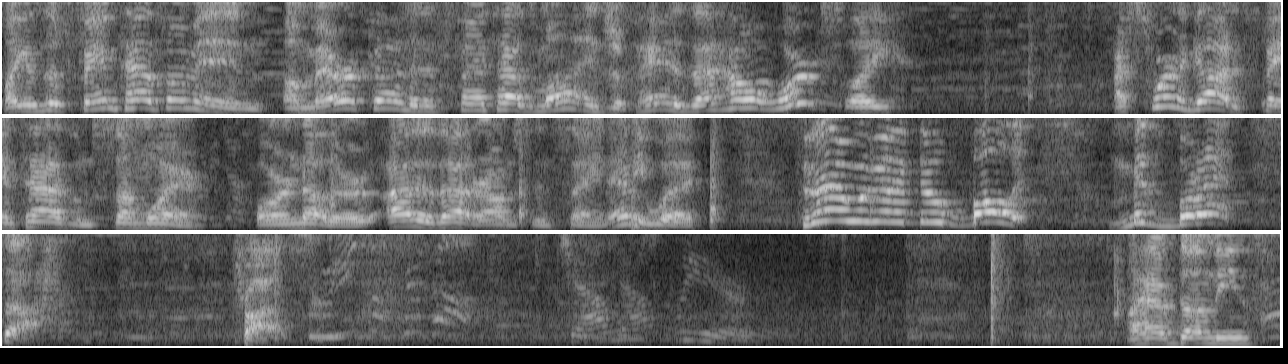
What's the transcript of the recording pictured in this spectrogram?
Like, is it Phantasm in America and then it's Phantasma in Japan? Is that how it works? Like... I swear to God it's Phantasm somewhere or another. Either that or I'm just insane. Anyway, today we're gonna do bullets. Miss Beretta. Trials. I have done these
